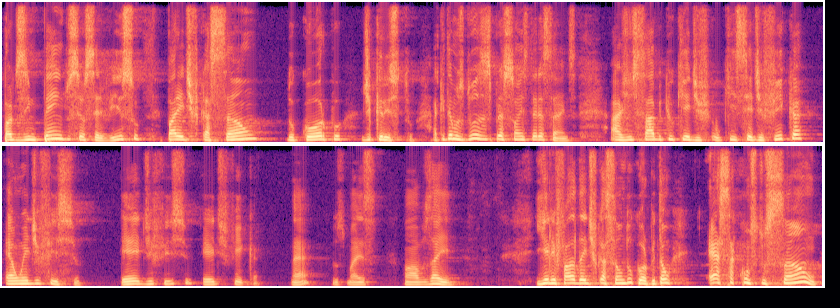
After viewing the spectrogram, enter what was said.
para o desempenho do seu serviço, para a edificação do corpo de Cristo. Aqui temos duas expressões interessantes. A gente sabe que o que, o que se edifica é um edifício. Edifício, edifica. Né? Os mais novos aí. E ele fala da edificação do corpo. Então, essa construção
